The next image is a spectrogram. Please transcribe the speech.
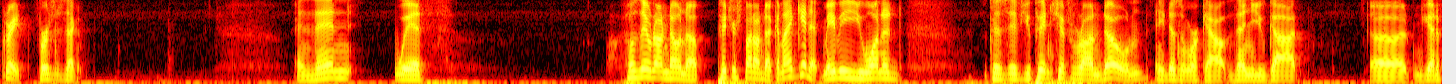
Great, first and second. And then with Jose Rondon up, pitcher spot on deck, and I get it. Maybe you wanted because if you pinch hit for Rondon and he doesn't work out, then you've got uh, you got to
